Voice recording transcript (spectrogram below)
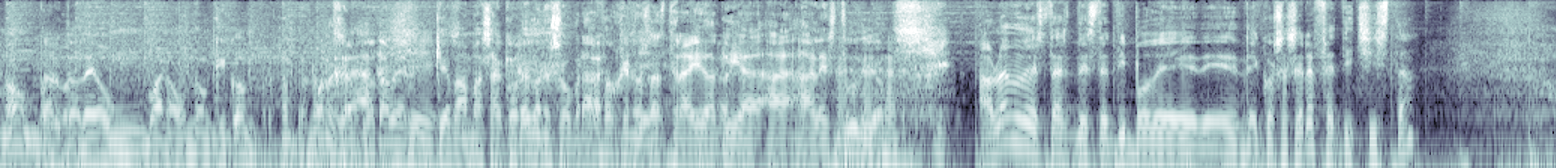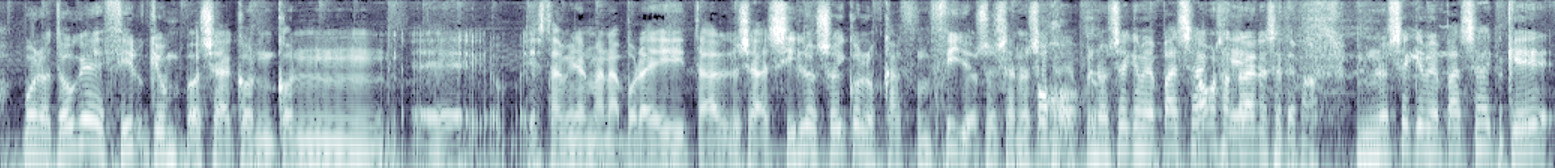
¿no? Un poquito de un, bueno, un Donkey Kong, por ejemplo. ¿no? Por ejemplo, O sea. Sí, que sí. va más acorde con esos brazos que nos has traído aquí a- a- al estudio. Hablando de, estas- de este tipo de, de- de cosas, ¿eres fetichista? Bueno, tengo que decir que, un- o sea, con. con eh, está mi hermana por ahí y tal. O sea, sí lo soy con los calzoncillos. O sea, no sé, Ojo. qué, no sé qué me pasa. Vamos a entrar en ese tema. No sé qué me pasa que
